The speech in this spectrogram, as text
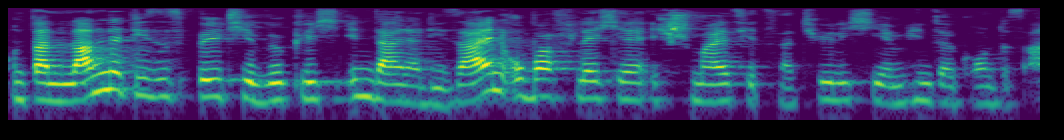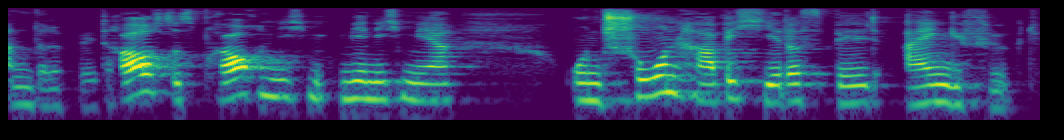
und dann landet dieses Bild hier wirklich in deiner Designoberfläche. Ich schmeiße jetzt natürlich hier im Hintergrund das andere Bild raus. Das brauchen wir nicht mehr. Und schon habe ich hier das Bild eingefügt.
